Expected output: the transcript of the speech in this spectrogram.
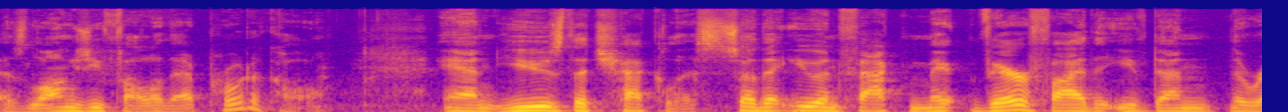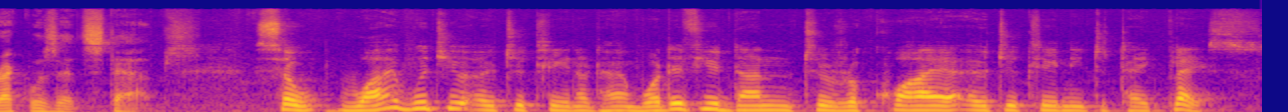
as long as you follow that protocol and use the checklist so that you, in fact, verify that you've done the requisite steps. So, why would you O2 clean at home? What have you done to require O2 cleaning to take place?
